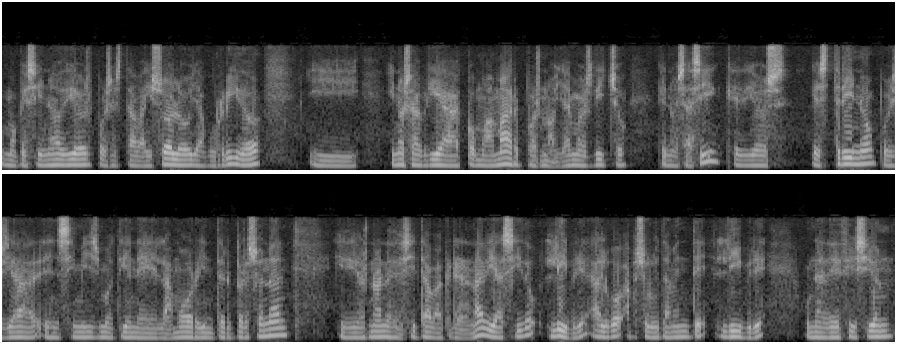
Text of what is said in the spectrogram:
como que si no Dios pues estaba ahí solo y aburrido y, no sabría cómo amar. Pues no, ya hemos dicho que no es así, que Dios que es trino, pues ya en sí mismo tiene el amor interpersonal y Dios no necesitaba crear a nadie, ha sido libre, algo absolutamente libre, una decisión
